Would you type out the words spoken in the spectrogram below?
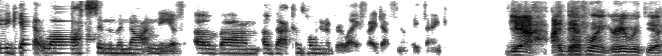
to get lost in the monotony of of, um, of that component of your life i definitely think. Yeah i definitely agree with you.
